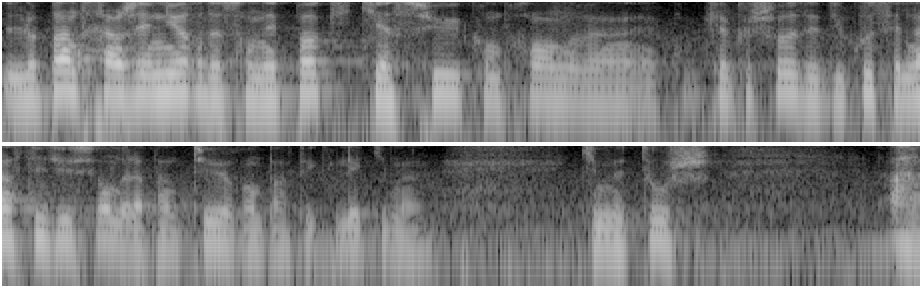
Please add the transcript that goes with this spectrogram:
le peintre ingénieur de son époque qui a su comprendre euh, quelque chose. Et du coup, c'est l'institution de la peinture en particulier qui me, qui me touche. Ah,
